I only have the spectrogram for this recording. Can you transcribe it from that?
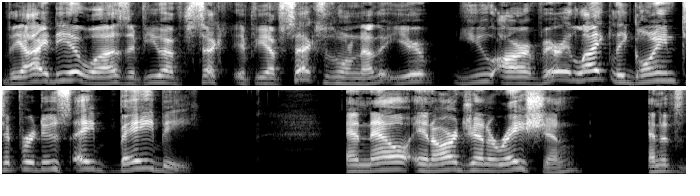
the idea was if you have sex if you have sex with one another, you're you are very likely going to produce a baby. And now in our generation, and it's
